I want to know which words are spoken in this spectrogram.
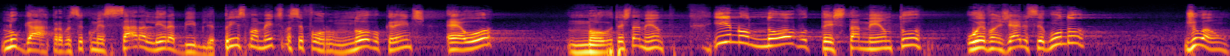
lugar para você começar a ler a Bíblia, principalmente se você for um novo crente, é o Novo Testamento. E no Novo Testamento, o Evangelho segundo João.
